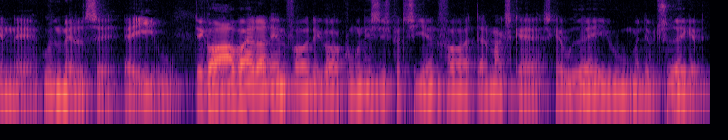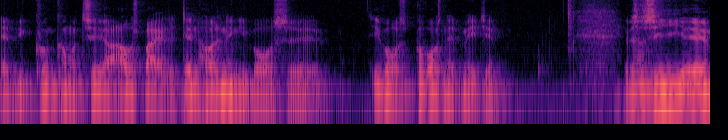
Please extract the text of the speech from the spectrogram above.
en øh, udmeldelse af EU. Det går arbejderen ind for, det går Kommunistisk Parti ind for, at Danmark skal, skal ud af EU, men det betyder ikke, at, at vi kun kommer til at afspejle den holdning i vores, øh, i vores, på vores netmedie. Jeg vil så sige, øh,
